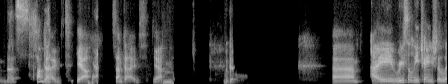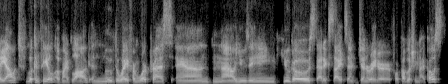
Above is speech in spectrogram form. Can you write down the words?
that's sometimes that, yeah, yeah, sometimes yeah mm -hmm. okay um, I recently changed the layout, look and feel of my blog and moved away from WordPress and now using Hugo static site generator for publishing my posts.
